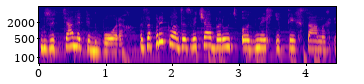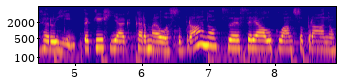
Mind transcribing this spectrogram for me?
взуття на підборах. За приклад, зазвичай беруть одних і тих самих героїнь, таких як Кармелла Сопрано з серіалу Клан Сопрано,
